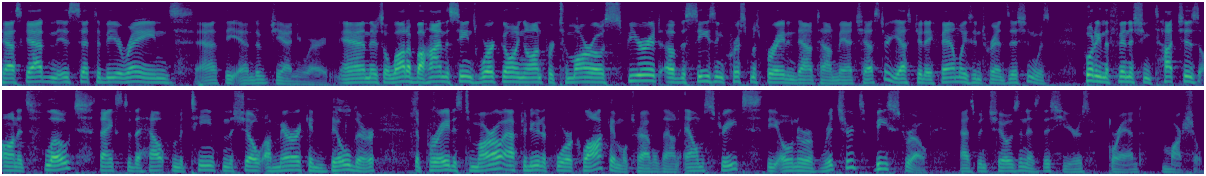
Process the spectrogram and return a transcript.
Cascadden is set to be arraigned at the end of January. And there's a lot of behind the scenes work going on for tomorrow's Spirit of the Season Christmas Parade in downtown Manchester. Yesterday, Families in Transition was putting the finishing touches on its float thanks to the help from a team from the show American Builder. The parade is tomorrow afternoon at 4 o'clock and will travel down Elm Street. The owner of Richard's Bistro has been chosen as this year's Grand Marshal.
